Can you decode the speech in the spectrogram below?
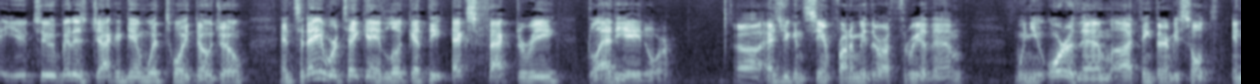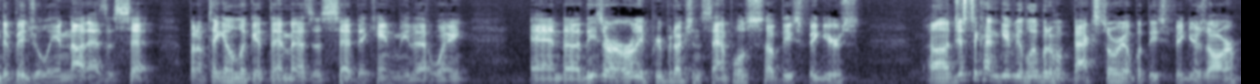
Hey YouTube, it is Jack again with Toy Dojo, and today we're taking a look at the Ex-Factory Gladiator. Uh, as you can see in front of me, there are three of them. When you order them, uh, I think they're going to be sold individually and not as a set. But I'm taking a look at them as a set. They came to me that way. And uh, these are early pre-production samples of these figures. Uh, just to kind of give you a little bit of a backstory of what these figures are,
